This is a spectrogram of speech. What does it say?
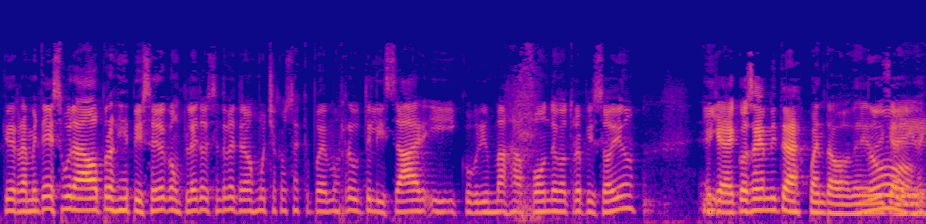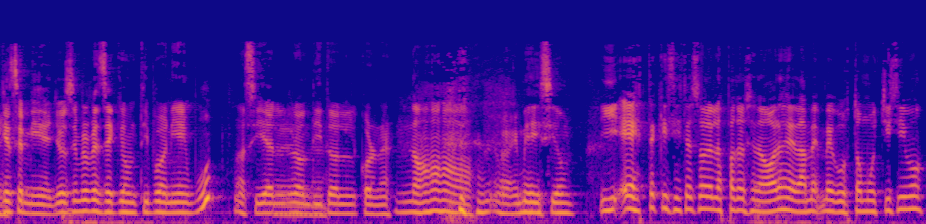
Que realmente hubiera dado por el episodio completo. Siento que tenemos muchas cosas que podemos reutilizar y, y cubrir más a fondo en otro episodio. Es Y- que hay cosas que ni te das cuenta vos, de, de No. que, hay- de que se mide. Yo siempre pensé que un tipo venía y ¡wup! hacía el rondito del corner. No. Hay medición. Y este que hiciste sobre los patrocinadores de edad me, me gustó muchísimo.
